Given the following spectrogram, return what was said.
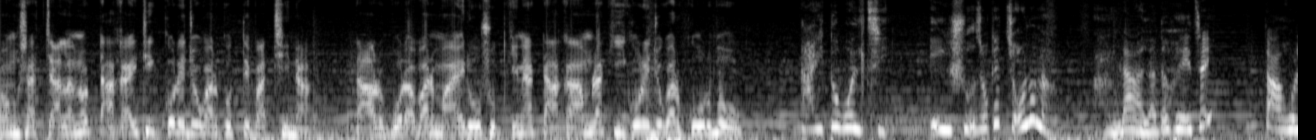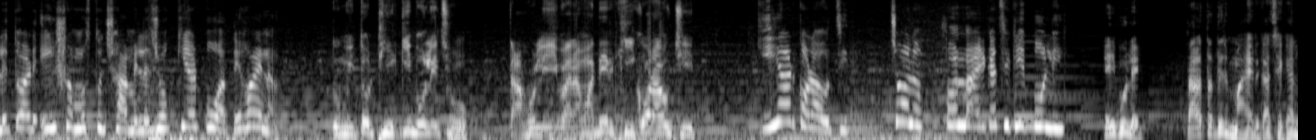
সংসার চালানোর টাকাই ঠিক করে জোগাড় করতে পারছি না। তার উপর আবার মায়ের ওষুধ কেনার টাকা আমরা কি করে জোগাড় করব? তাই তো বলছি এই সুযোগে চলো না। আমরা আলাদা হয়ে যাই তাহলে তো আর এই সমস্ত ঝামেলা ঝক্কি আর পোয়াতে হয় না। তুমি তো ঠিকই বলেছ তাহলে এবার আমাদের কি করা উচিত? কি আর করা উচিত? চলো তোমার মায়ের কাছে গিয়ে বলি। এই বলে তারা তাদের মায়ের কাছে গেল।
